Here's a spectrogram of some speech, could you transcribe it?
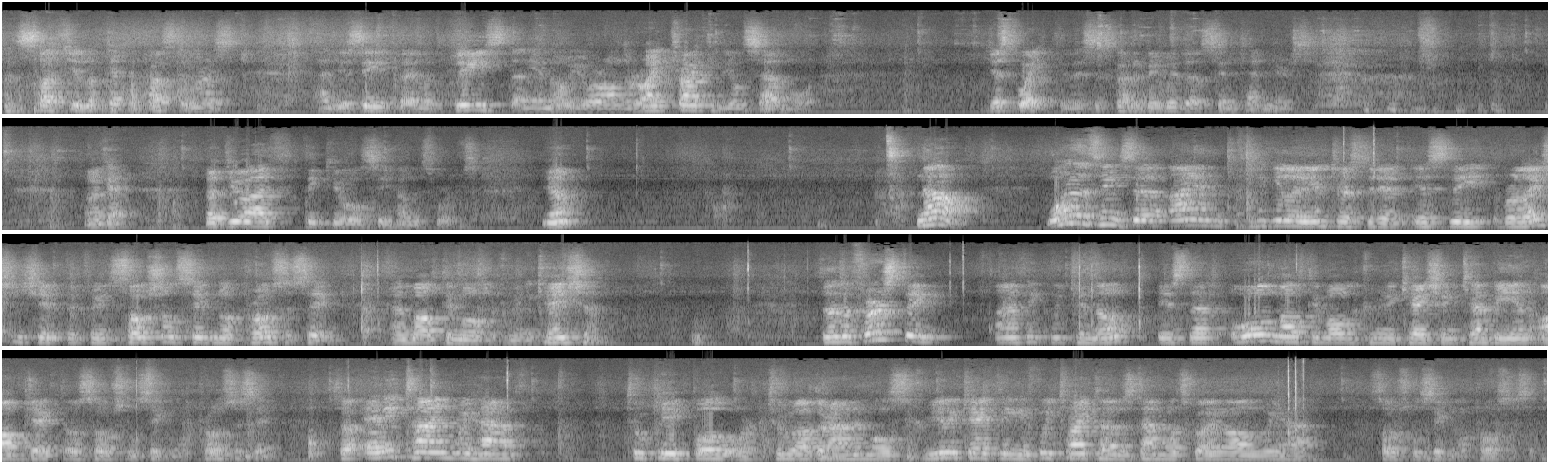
And so if you look at the customers and you see if they look pleased, then you know you're on the right track and you'll sell more. Just wait, this is going to be with us in 10 years. okay, but you, I think you will see how this works. Yeah? Now, one of the things that I am particularly interested in is the relationship between social signal processing and multimodal communication. So the first thing I think we can note is that all multimodal communication can be an object of social signal processing. So anytime we have two people or two other animals communicating, if we try to understand what's going on, we have social signal processing.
